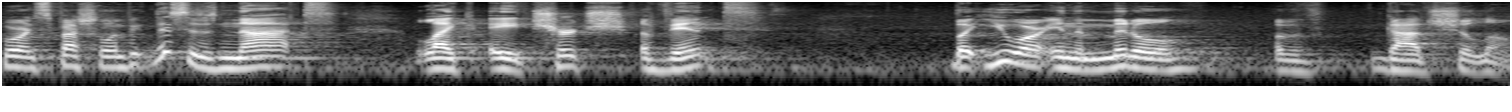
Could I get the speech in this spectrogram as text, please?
who are in Special Olympics, this is not like a church event, but you are in the middle of God's shalom.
